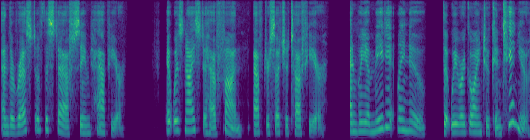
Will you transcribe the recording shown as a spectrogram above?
and the rest of the staff seemed happier. It was nice to have fun after such a tough year, and we immediately knew that we were going to continue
